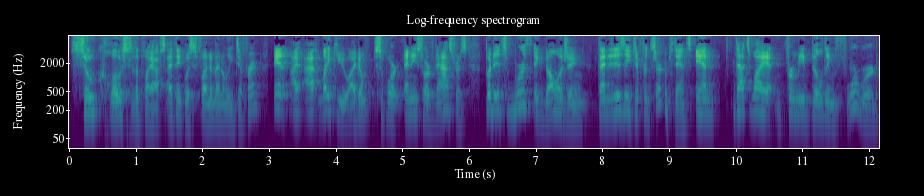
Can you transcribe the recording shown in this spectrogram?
so close to the playoffs, I think was fundamentally different. And I, I, like you, I don't support any sort of an asterisk, but it's worth acknowledging that it is a different circumstance. And that's why, for me, building forward,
